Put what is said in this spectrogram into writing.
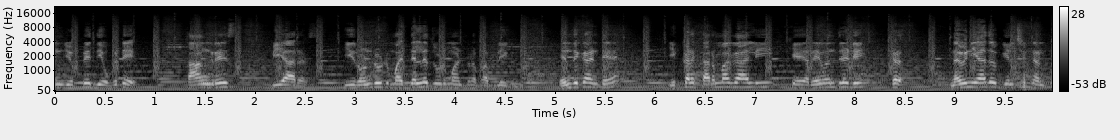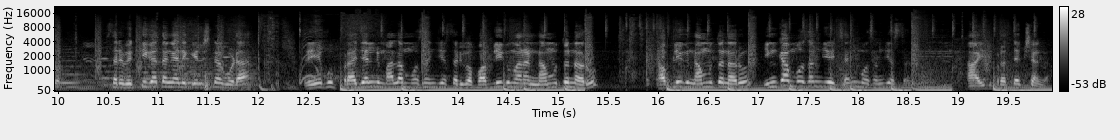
నేను చెప్పేది ఒకటే. కాంగ్రెస్ బీఆర్ఎస్ ఈ రెండు మధ్యలోనే చూడమంటున్న పబ్లిక్ ఎందుకంటే ఇక్కడ కర్మగాలి కే- రేవంత్ రెడ్డి ఇక్కడ నవీన్ యాదవ్ గెలిచింది అనుకో సరే వ్యక్తిగతంగా ఆయన గెలిచినా కూడా రేపు ప్రజల్ని మళ్ళీ మోసం చేస్తారు. ఇక పబ్లిక్ మనం నమ్ముతున్నారు. పబ్లిక్ నమ్ముతున్నారు. ఇంకా మోసం చేయొచ్చని మోసం చేస్తారు. ఆ, ఇది ప్రత్యక్షంగా.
